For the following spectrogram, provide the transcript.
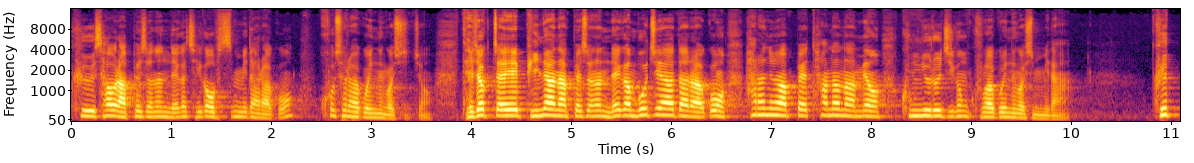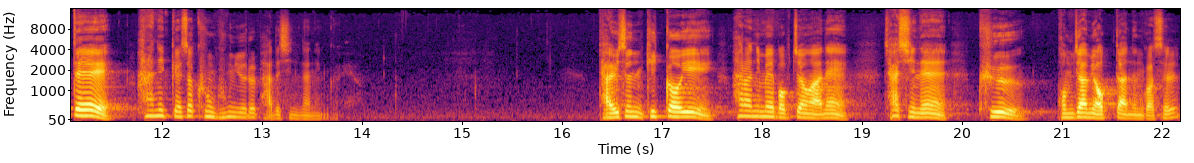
그 사울 앞에서는 내가 죄가 없습니다라고 호소를 하고 있는 것이죠. 대적자의 비난 앞에서는 내가 무죄하다라고 하나님 앞에 탄원하며 국류를 지금 구하고 있는 것입니다. 그때 하나님께서 그 국류를 받으신다는 거예요. 다윗은 기꺼이 하나님의 법정 안에 자신의 그 범죄함이 없다는 것을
